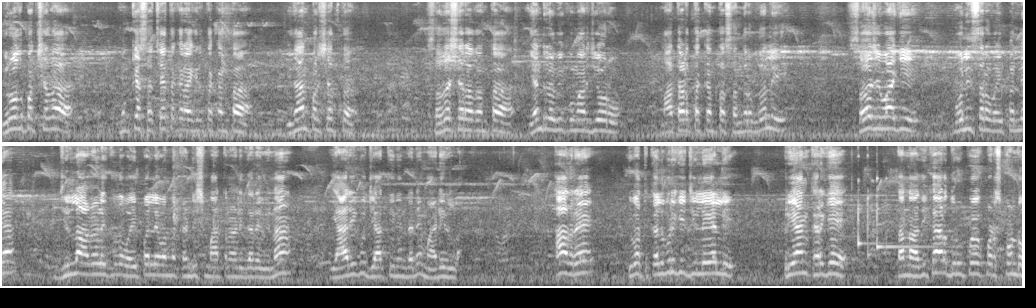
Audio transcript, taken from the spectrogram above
ವಿರೋಧ ಪಕ್ಷದ ಮುಖ್ಯ ಸಚೇತಕರಾಗಿರ್ತಕ್ಕಂಥ ವಿಧಾನ ಪರಿಷತ್ ಸದಸ್ಯರಾದಂಥ ಎನ್. ರವಿಕುಮಾರ್ಜಿಯವರು ಮಾತಾಡ್ತಕ್ಕಂಥ ಸಂದರ್ಭದಲ್ಲಿ ಸಹಜವಾಗಿ ಪೊಲೀಸರ ವೈಫಲ್ಯ, ಜಿಲ್ಲಾ ಆಡಳಿತದ ವೈಫಲ್ಯವನ್ನು ಖಂಡಿಸಿ ಮಾತನಾಡಿದ್ದಾರೆ ವಿನ ಯಾರಿಗೂ ಜಾತಿ ನಿಂದನೆ ಮಾಡಿರಲಿಲ್ಲ ಆದರೆ ಇವತ್ತು ಕಲಬುರಗಿ ಜಿಲ್ಲೆಯಲ್ಲಿ ಪ್ರಿಯಾಂಕ್ ಖರ್ಗೆ ತನ್ನ ಅಧಿಕಾರ ದುರುಪಯೋಗ ಪಡಿಸ್ಕೊಂಡು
